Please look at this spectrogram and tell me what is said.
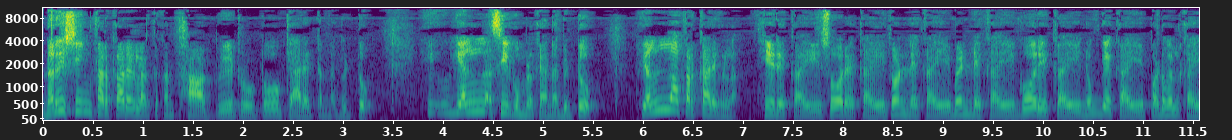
ನರಿಶಿಂಗ್ ತರಕಾರಿಗಳಾಗ್ತಕ್ಕಂತಹ ಬೀಟ್ರೂಟು ಕ್ಯಾರೆಟ್ ಅನ್ನ ಬಿಟ್ಟು ಎಲ್ಲ ಸಿಹಿ ಕುಂಬಳಕಾಯನ್ನ ಬಿಟ್ಟು, ಎಲ್ಲ ತರಕಾರಿಗಳನ್ನ, ಹೀರೆಕಾಯಿ, ಸೋರೆಕಾಯಿ, ತೊಂಡೆಕಾಯಿ, ಬೆಂಡೆಕಾಯಿ, ಗೋರಿಕಾಯಿ, ನುಗ್ಗೆಕಾಯಿ, ಪಡವಲ್ಕಾಯಿ,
